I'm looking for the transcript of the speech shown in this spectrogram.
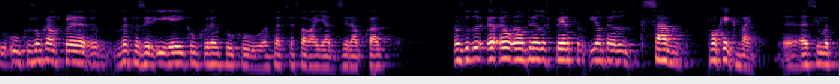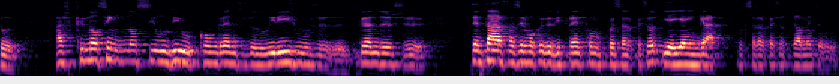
o que o João Carlos Pereira vai fazer, e aí concordando com o que o António Santos estava aí a dizer há bocado, é um, jogador, é, é um, é um treinador esperto e é um treinador que sabe para o que é que vem, uh, acima de tudo. Acho que não se, não se iludiu com grandes lirismos, grandes. Uh, tentar fazer uma coisa diferente como foi César Peixoto, e aí é ingrato, porque César Peixoto realmente, eu,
